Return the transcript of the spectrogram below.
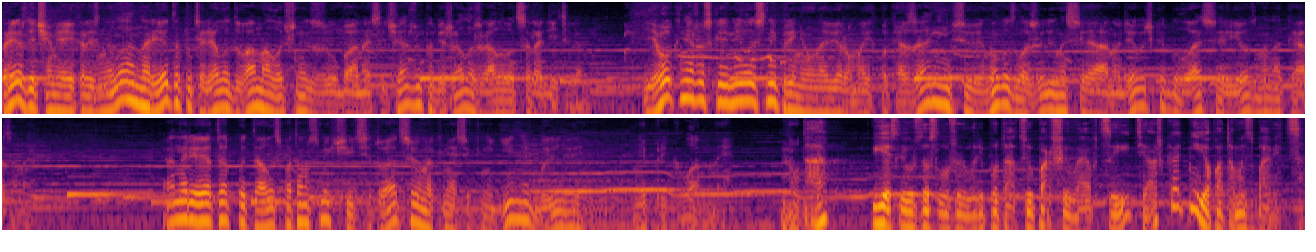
Прежде чем я их разняла, Анна Риетта потеряла два молочных зуба. Она сейчас же побежала жаловаться родителям. Его княжеская милость не принял на веру моих показаний, и всю вину возложили на Сиану. Девочка была серьезно наказана. Анна Риетта пыталась потом смягчить ситуацию, но князь и княгиня были непреклонны. Ну да. Если уж заслужил репутацию паршивой овцы, тяжко от нее потом избавиться.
